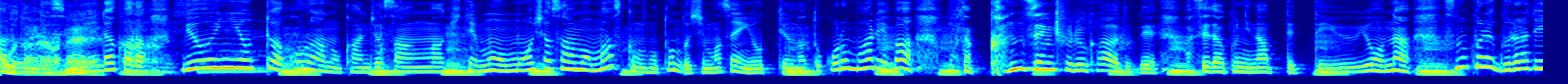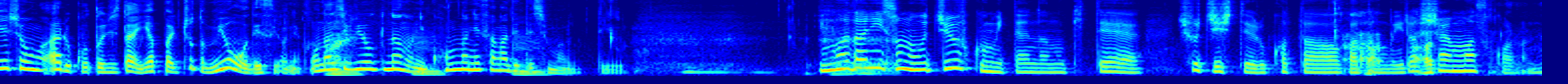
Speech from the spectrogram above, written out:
あるんですよね。だよねだからはい病院によってはコロナの患者さんが来ても、もうお医者さんもマスクもほとんどしませんよっていうようなところもあれば、もうなんか完全フルガードでうん。汗だくになってっていうような、うん。そのくらいグラデーションがあること自体やっぱりちょっと妙ですよね。同じ病気なのにこんなに差が出てしまうっていう。いまだにその宇宙服みたいなの着て処置している方々もいらっしゃいますからね。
